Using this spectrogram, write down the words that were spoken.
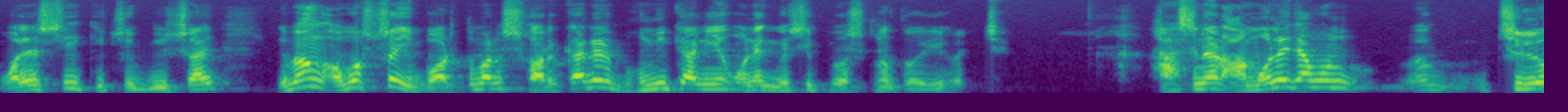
পলিসি, কিছু বিষয় এবং অবশ্যই বর্তমান সরকারের ভূমিকা নিয়ে অনেক বেশি প্রশ্ন তৈরি হচ্ছে। হাসিনার আমলে যেমন ছিল,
